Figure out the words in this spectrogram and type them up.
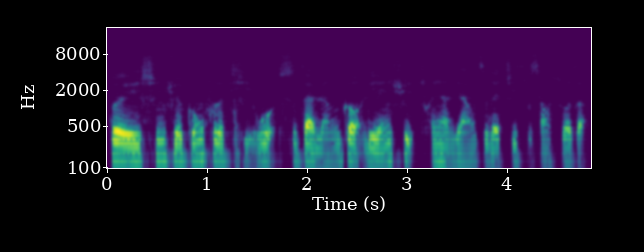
对心学功夫的体悟，是在能够连续存养良知的基础上说的。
